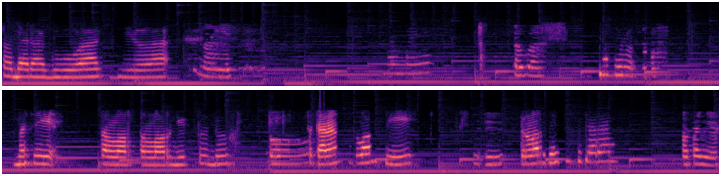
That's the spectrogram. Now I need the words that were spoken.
saudara gue gila. Namanya apa? Masih telur-telur gitu tuh oh. Sekarang telur sih. Mm-mm. telur gak sih sekarang. Apanya?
